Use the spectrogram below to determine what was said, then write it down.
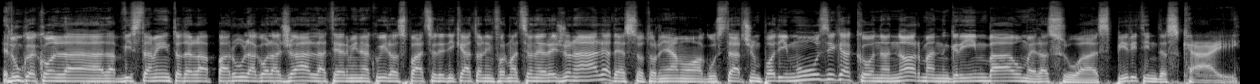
E dunque con la, l'avvistamento della parula gola gialla termina qui lo spazio dedicato all'informazione regionale. Adesso torniamo a gustarci un po' di musica con Norman Greenbaum e la sua Spirit in the Sky.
